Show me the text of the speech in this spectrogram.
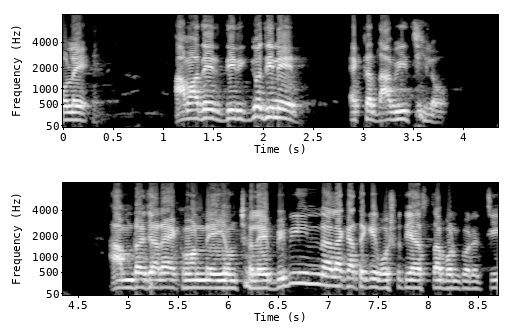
বলে, আমাদের দীর্ঘদিনের একটা দাবি ছিল। আমরা যারা এখন এই অঞ্চলে বিভিন্ন এলাকা থেকে বসতি স্থাপন করেছি,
